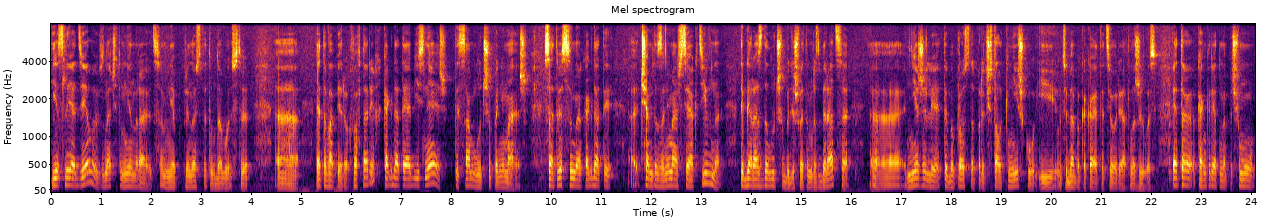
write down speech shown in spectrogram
если я делаю, значит мне нравится, мне приносит это удовольствие. Это во-первых. Во-вторых, когда ты объясняешь, ты сам лучше понимаешь. Соответственно, когда ты Э, чем ты занимаешься активно, ты гораздо лучше будешь в этом разбираться, э, нежели ты бы просто прочитал книжку и у тебя бы какая-то теория отложилась. Это конкретно почему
